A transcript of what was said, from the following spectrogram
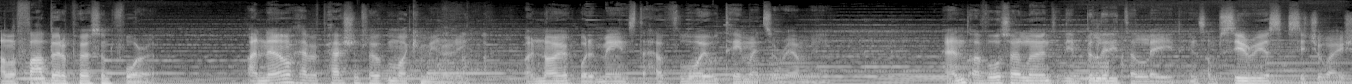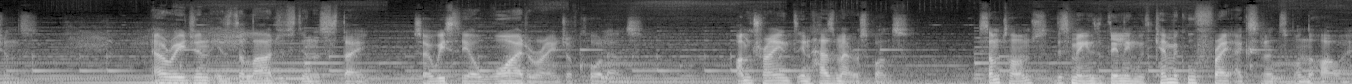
I'm a far better person for it. I now have a passion for helping my community. I know what it means to have loyal teammates around me. And I've also learned the ability to lead in some serious situations. Our region is the largest in the state, so we see a wide range of callouts. I'm trained in hazmat response, Sometimes this means dealing with chemical freight accidents on the highway.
